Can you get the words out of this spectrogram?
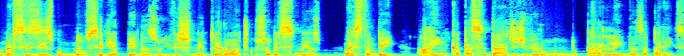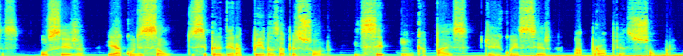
o narcisismo não seria apenas um investimento erótico sobre si mesmo, mas também a incapacidade de ver o mundo para além das aparências. Ou seja, é a condição de se prender apenas à persona e de ser incapaz de reconhecer a própria sombra.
